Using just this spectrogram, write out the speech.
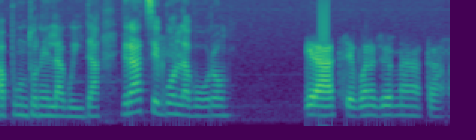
appunto nella guida. Grazie e buon lavoro. Grazie, buona giornata.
